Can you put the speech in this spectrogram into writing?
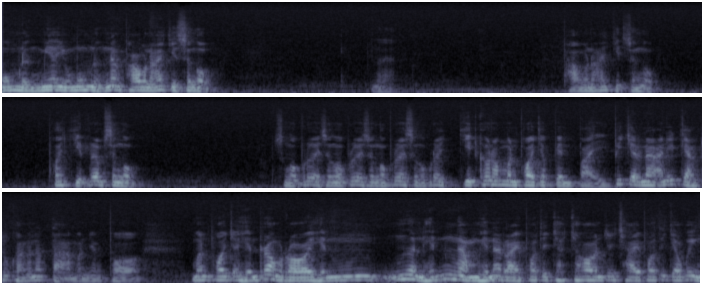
มุมหนึ่งเมียอยู่มุมหนึ่งนั่งภาวนาให้จิตสงบนะภาวนาให้จิตสงบพอจิตเริ่มสงบ สงบเรื่อยสงบเรื่อยสงบเรื่อยสงบเรื่อยจิตของเรามันพอจะเป็นไป พิจารณาอันิจจังทุกขังอนัตตามันยังพอ มันพอจะเห็นร่องรอย เห็นเงื่อนเห็นงำเห็นอะไร พอที่จะชอนจะชัยพอที่จะวิ่ง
